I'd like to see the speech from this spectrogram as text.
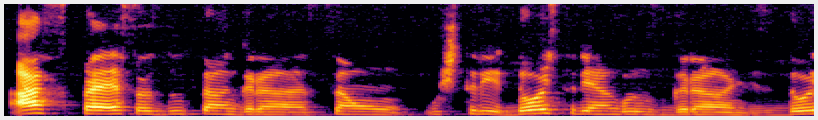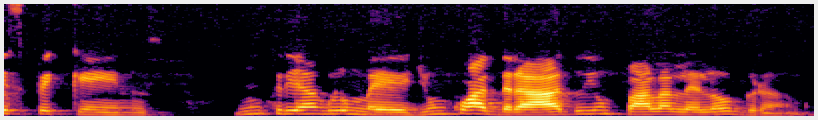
As peças do Tangram são os tri dois triângulos grandes, dois pequenos, um triângulo médio, um quadrado e um paralelogramo.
